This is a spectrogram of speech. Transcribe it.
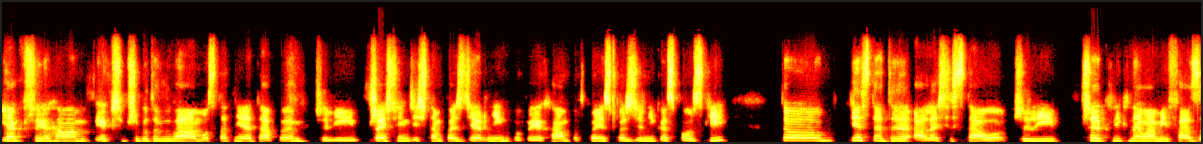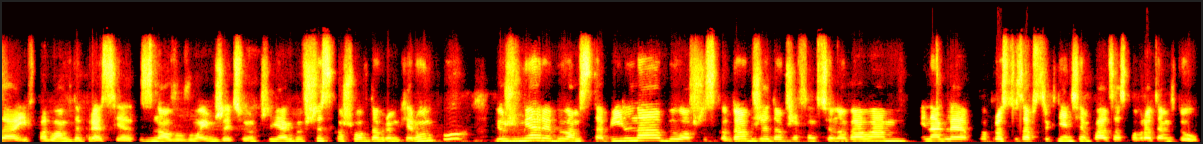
jak przyjechałam, jak się przygotowywałam ostatnie etapy, czyli wrzesień, gdzieś tam październik, bo wyjechałam pod koniec października z Polski, to niestety ale się stało. Czyli przekliknęła mi faza i wpadłam w depresję znowu w moim życiu. Czyli jakby wszystko szło w dobrym kierunku, już w miarę byłam stabilna, było wszystko dobrze, dobrze funkcjonowałam i nagle po prostu za pstryknięciem palca z powrotem w dół.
